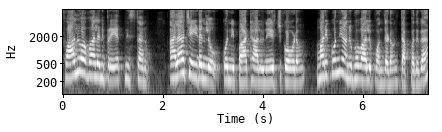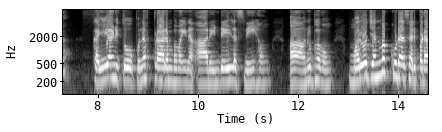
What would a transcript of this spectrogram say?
ఫాలో అవ్వాలని ప్రయత్నిస్తాను. అలా చేయడంలో కొన్ని పాఠాలు నేర్చుకోవడం మరికొన్ని అనుభవాలు పొందడం తప్పదుగా? కళ్యాణితో పునఃప్రారంభమైన ఆ రెండేళ్ళ స్నేహం ఆ అనుభవం మరో జన్మకు కూడా సరిపడా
